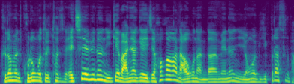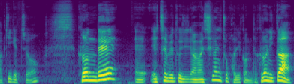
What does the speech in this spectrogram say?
그러면 그런 것들이 터지죠. HLB는 이게 만약에 이제 허가가 나오고 난 다음에는 이 영업이익이 플러스로 바뀌겠죠. 그런데 예, HLB도 이제 아마 시간이 좀 걸릴 겁니다. 그러니까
